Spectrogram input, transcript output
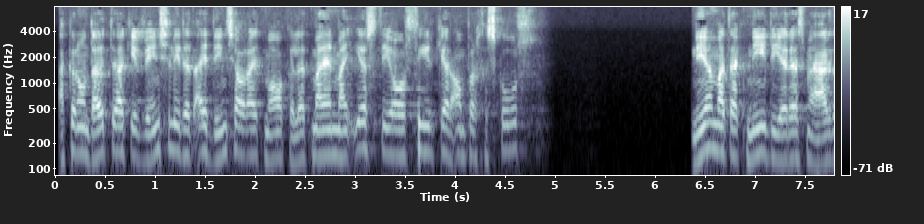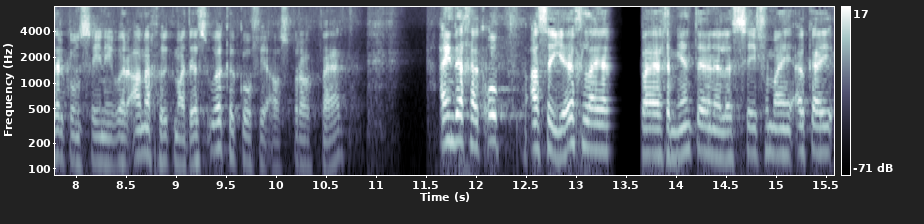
Ek kan onthou toe ek eventually dit uit diensjaar uitmaak, hulle het my in my eerste jaar 4 keer amper geskort. Nie omdat ek nie die Here is my herder kon sê nie oor ander goed, maar dis ook 'n koffie afspraak werd. Eindig ek op as 'n jeugleier by 'n gemeente en hulle sê vir my, "Oké, okay,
